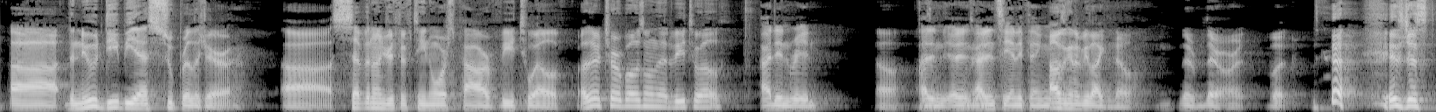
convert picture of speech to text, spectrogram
uh, the new DBS Superleggera, uh, 715 horsepower V12. Are there turbos on that V12? I didn't read. Oh, I didn't. I didn't, I didn't see anything. I was gonna be like, no, there there aren't. But it's just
